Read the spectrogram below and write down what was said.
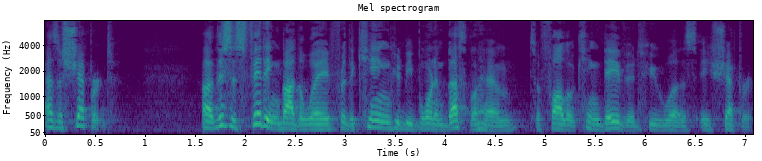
As a shepherd. Uh, this is fitting, by the way, for the king who'd be born in Bethlehem to follow King David, who was a shepherd.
